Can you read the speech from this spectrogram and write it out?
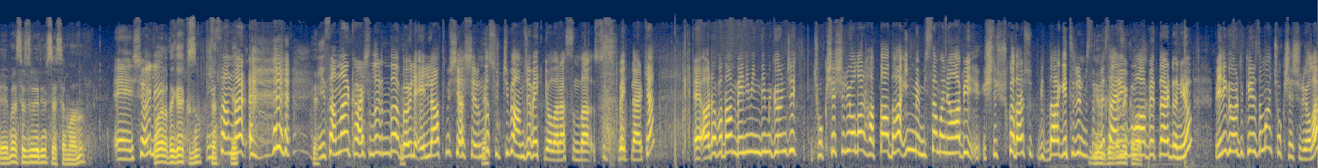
E, ben sözü vereyim size Sema Hanım. Ee, şöyle Bu arada gel kızım. gel. İnsanlar Gel. insanlar karşılarında böyle 50-60 yaşlarında Gel. sütçü bir amca bekliyorlar aslında süt beklerken. E, arabadan benim indiğimi görünce çok şaşırıyorlar. Hatta daha inmemişsem hani abi işte şu kadar süt bir daha getirir misin Geri vesaire gibi kadar. muhabbetler dönüyor. Beni gördükleri zaman çok şaşırıyorlar.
